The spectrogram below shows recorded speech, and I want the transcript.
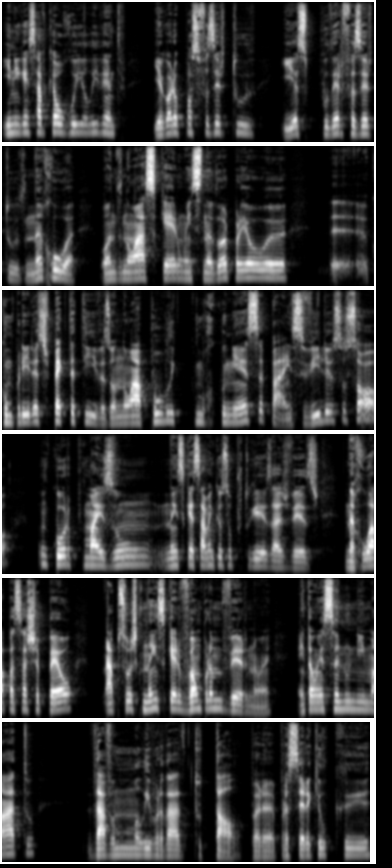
e ninguém sabe que é o Rui ali dentro. E agora eu posso fazer tudo. E esse poder fazer tudo na rua, onde não há sequer um encenador para eu uh, uh, cumprir as expectativas, onde não há público que me reconheça, pá, em Sevilha eu sou só um corpo mais um, nem sequer sabem que eu sou português às vezes. Na rua a passar chapéu, há pessoas que nem sequer vão para me ver, não é? Então esse anonimato dava-me uma liberdade total para, para ser aquilo que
